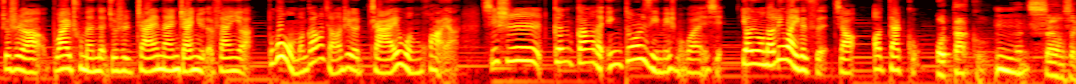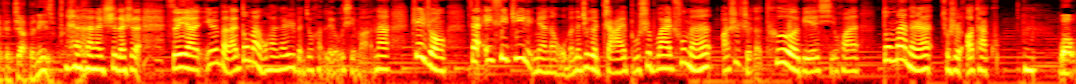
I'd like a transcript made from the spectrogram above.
就是啊不爱出门的，就是宅男宅女的翻译了。不过我们刚刚讲到这个宅文化呀，其实跟刚刚的 indoorsy 没什么关系，要用到另外一个词叫 otaku。 Otaku. That sounds like a Japanese word. 是的，是的，所以啊，因为本来动漫文化在日本就很流行嘛，那这种在 A C G 里面呢，我们的这个宅不是不爱出门，而是指的特别喜欢动漫的人，就是 otaku。 Well,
